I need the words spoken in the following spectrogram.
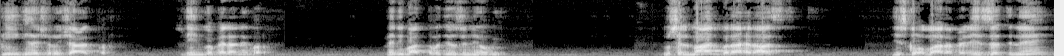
دین کی نشر و شاعت پر، دین کو پھیلانے پر۔ میری بات توجہ سنی ہوگی۔ مسلمان براہ راست جس کو اللہ رب العزت نے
